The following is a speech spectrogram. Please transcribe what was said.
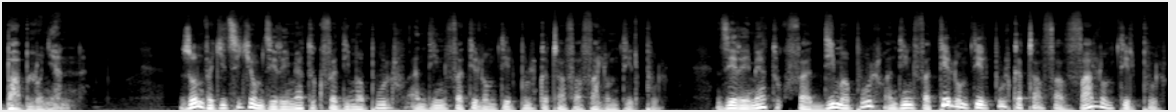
babylonianina. Izao no vakintsika ao amin'ny Jeremia toko fahadimampolo, andininy fahatelo amby telopolo ka hatramin'ny fahavalo amby telopolo, Jeremia toko faha dimampolo andininy faha telo amby telopolo ka hatramin'ny faha valo amby telopolo.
